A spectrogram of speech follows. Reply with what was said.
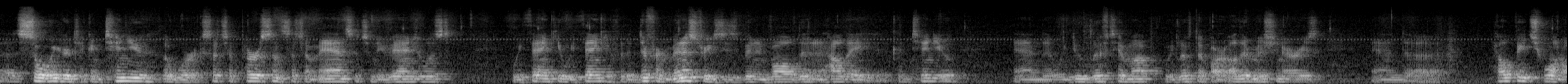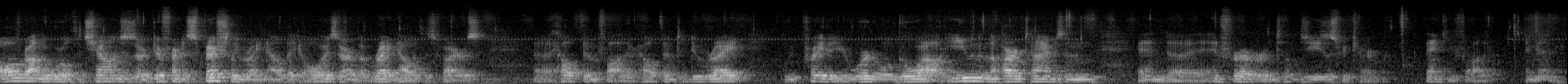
uh, so eager to continue the work. Such a person, such a man, such an evangelist. We thank you. We thank you for the different ministries he's been involved in and how they continue. And uh, we do lift him up. We lift up our other missionaries and uh, help each one all around the world. The challenges are different, especially right now. They always are, but right now with this virus. Uh, help them, Father. Help them to do right. We pray that your word will go out, even in the hard times and, and, uh, and forever until Jesus' return. Thank you, Father. Amen.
